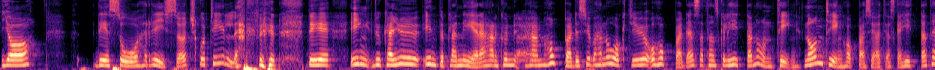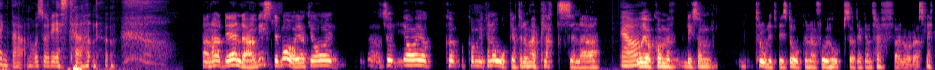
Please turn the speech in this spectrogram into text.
ja, det är så research går till. det ing, du kan ju inte planera. Han, kunde, han hoppades ju, han åkte ju och hoppades att han skulle hitta någonting. Någonting hoppas jag att jag ska hitta, tänkte han och så reste han. han hade, det enda han visste var ju att jag, alltså, ja, jag kommer kunna åka till de här platserna Ja. Och jag kommer liksom troligtvis då kunna få ihop så att jag kan träffa några släkt,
